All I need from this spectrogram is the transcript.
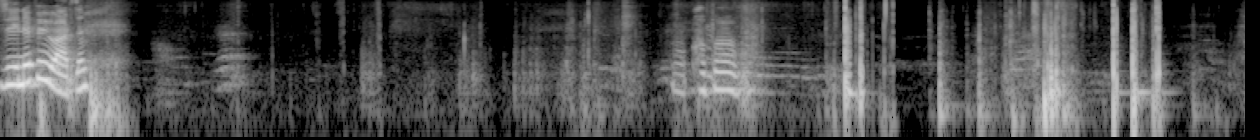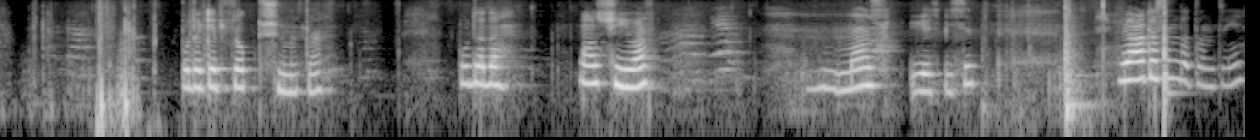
Zeynep'e verdim. Kapağı bu. Burada caps lock tuşumuz var. Burada da mouse şeyi var. Mouse USB'si. Ve arkasını da tanıtayım.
